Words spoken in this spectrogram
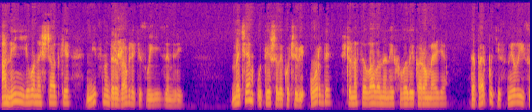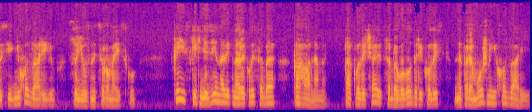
а нині його нащадки міцно державлять у своїй землі. Мечем утишили кочові орди, що насилала на них велика Ромея, тепер потіснили і сусідню Хозарію, союзницю ромейську. Київські князі навіть нарекли себе каганами, так величають себе володарі колись непереможної Хозарії.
